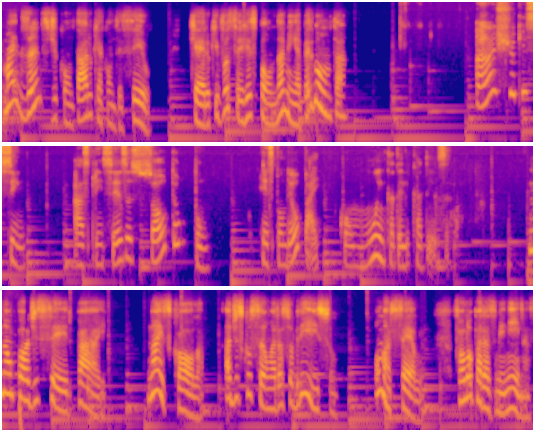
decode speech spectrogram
Mas antes de contar o que aconteceu, quero que você responda a minha pergunta. Acho que sim. As princesas soltam pum, respondeu o pai, com muita delicadeza. Não pode ser, pai. Na escola, a discussão era sobre isso. O Marcelo falou para as meninas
